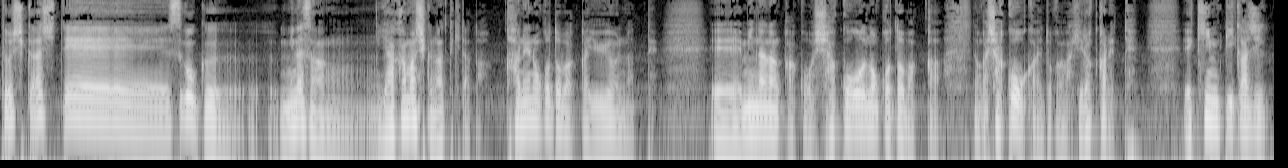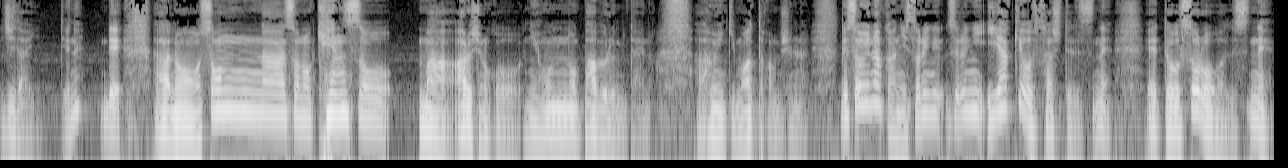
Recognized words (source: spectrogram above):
都市化して、すごく皆さんやかましくなってきたと。金のことばっか言うようになって。えー、みんななんかこう、社交のことばっか、なんか社交会とかが開かれて、えー、金ピカ時代ってね。で、あの、そんな、その、喧騒、まあ、ある種のこう、日本のバブルみたいな雰囲気もあったかもしれない。で、そういう中に、それに、それに嫌気をさしてですね、えっと、ソロはですね、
